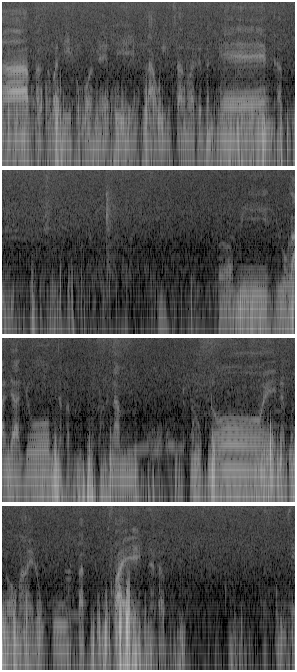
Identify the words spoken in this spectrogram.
ครับสวัสดีพ่อพ่อแม่ที่ลาวอิงสาวน้อยเพชรบันแพงครับก็มีลูกหลานญาติโยมนะครับนำลูกน้องนะพ่อน้องมาให้หลูกปู่ตัดผมไฟนะครับตัดผมไฟ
